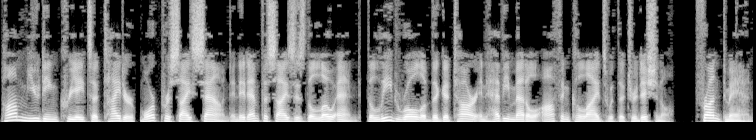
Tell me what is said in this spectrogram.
Palm muting creates a tighter, more precise sound and it emphasizes the low end. The lead role of the guitar in heavy metal often collides with the traditional frontman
